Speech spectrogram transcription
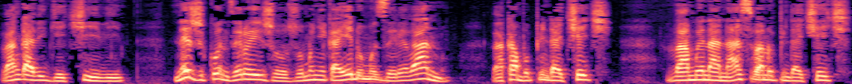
vangavige chivi nezvikonzero izvozvo munyika yedu muzere vanhu vakambopinda chechi. Vamwe nanhasi vanopinda chechi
